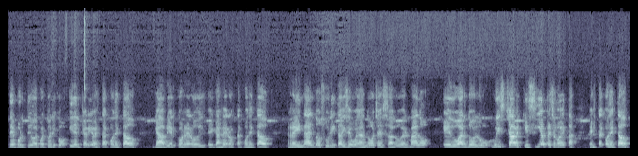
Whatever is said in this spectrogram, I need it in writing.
deportivo de Puerto Rico y del Caribe, está conectado. Gabriel Correro, eh, Carrero está conectado. Reinaldo Zurita dice buenas noches, saludos hermano. Eduardo Lu- Luis Chávez, que siempre se conecta, está conectado.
